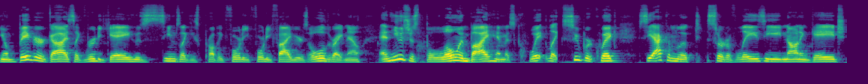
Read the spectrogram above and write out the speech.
you know, bigger guys like Rudy Gay, who seems like he's probably 40, 45 years old right now, and he was just blowing by him as quick, like super quick. Siakam looked sort of lazy, not engaged.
